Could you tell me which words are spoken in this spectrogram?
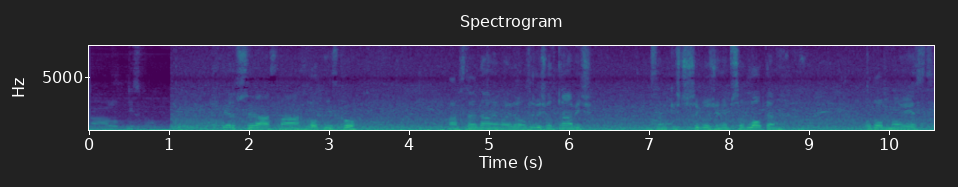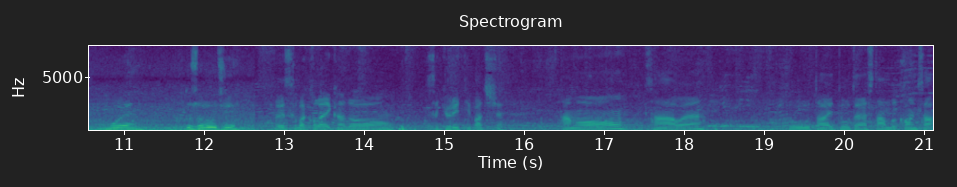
na lotnisko. Pierwszy raz na lotnisku w Amsterdamie, moi drodzy, idę się odprawić. Są jakieś 3 godziny przed lotem. Podobno jest młyn, dużo ludzi. To jest chyba kolejka do security, patrzcie. Tam o, całe. Tutaj, tutaj, aż tam do końca.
